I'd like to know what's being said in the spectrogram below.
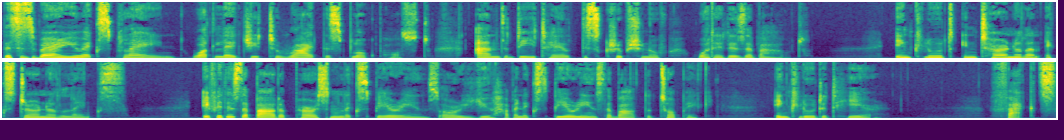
This is where you explain what led you to write this blog post and a detailed description of what it is about. Include internal and external links. If it is about a personal experience or you have an experience about the topic, include it here. Facts,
